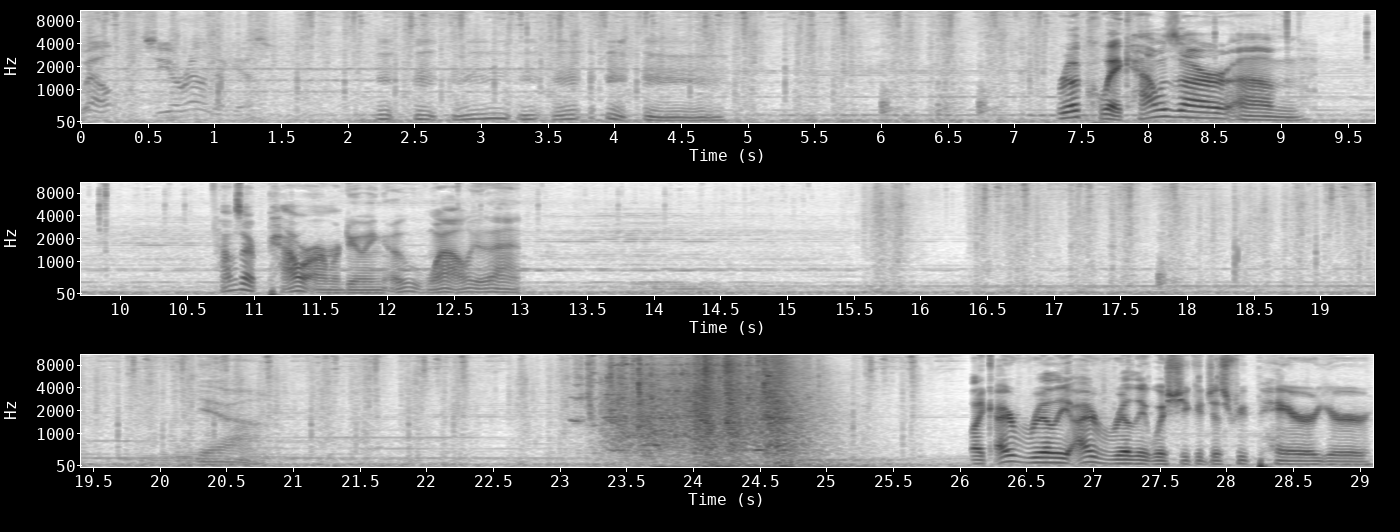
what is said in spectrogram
Well, see you around, I guess. Mm-mm-mm-mm-mm-mm. Real quick, how is our um how's our power armor doing? Oh wow, look at that. Yeah. Like I really I really wish you could just repair your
